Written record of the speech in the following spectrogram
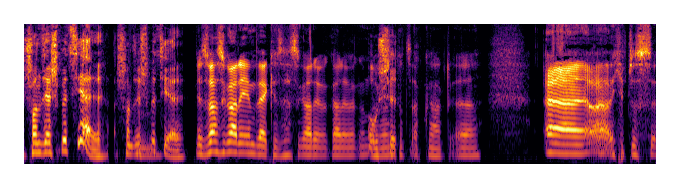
schon sehr speziell, schon sehr speziell. Jetzt warst du gerade eben weg, jetzt hast du gerade gerade Oh, kurz abgehakt. Äh, äh, ich habe das, äh,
